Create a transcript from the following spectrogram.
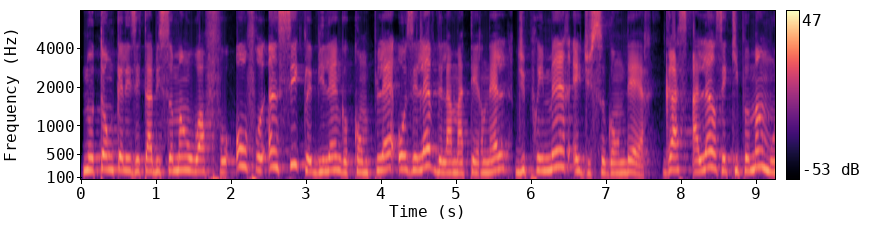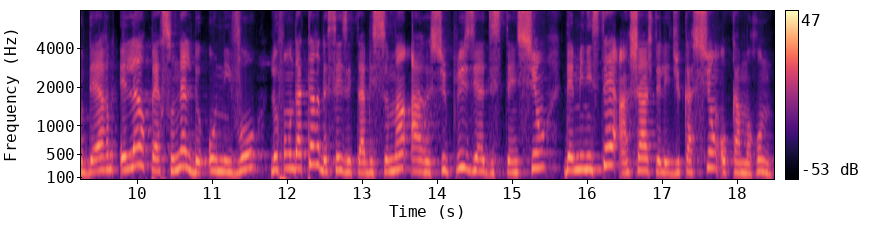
Notons que les établissements WAFO offrent un cycle bilingue complet aux élèves de la maternelle, du primaire et du secondaire. Grâce à leurs équipements modernes et leur personnel de haut niveau, le fondateur de ces établissements a reçu plusieurs distinctions des ministères en charge de l'éducation au Cameroun.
